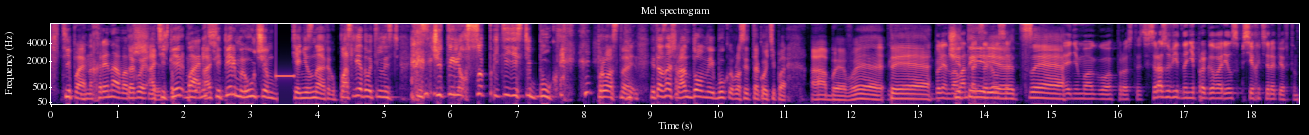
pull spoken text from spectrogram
Типа, нахрена вообще? такой, а теперь, мы, а теперь мы учим, я не знаю, как последовательность из 450 букв. Просто. И там, знаешь, рандомные буквы, просто ты такой, типа, А, Б, В, Т, Блин, Вован так 4, завелся. С. Я не могу просто. Сразу видно, не проговорил с психотерапевтом.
